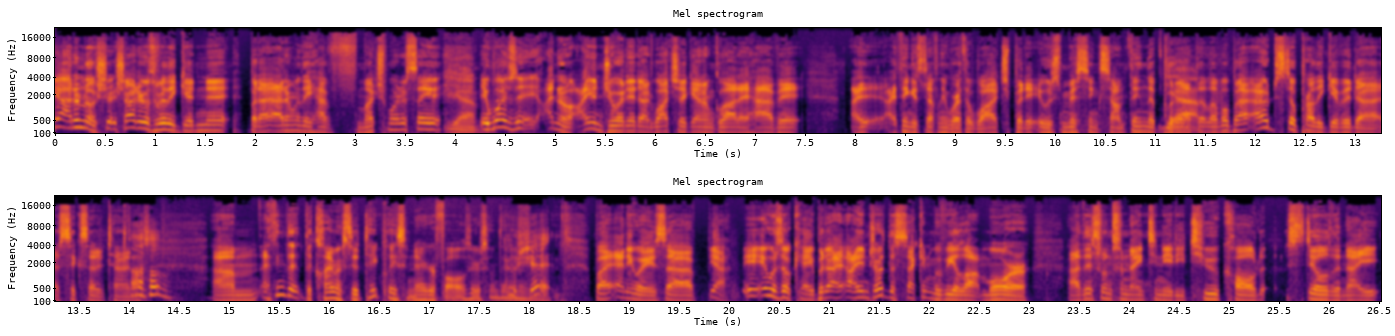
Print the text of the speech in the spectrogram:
yeah, I don't know. Scheider was really good in it, but I, I don't really have much more to say. Yeah. it was. I don't know. I enjoyed it. I'd watch it again. I'm glad I have it. I, I think it's definitely worth a watch, but it, it was missing something that put it at that level. But I, I would still probably give it uh, a six out of ten. So- Um, I think that the climax did take place in Niagara Falls or something. oh, know. shit. But anyways, uh, yeah, it, it was okay. But I, I enjoyed the second movie a lot more. Uh, this one's from 1982 called Still the Night,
